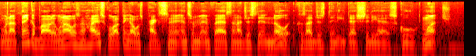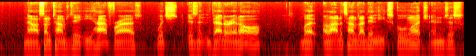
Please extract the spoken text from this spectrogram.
when I think about it, when I was in high school, I think I was practicing intermittent fasting. I just didn't know it because I just didn't eat that shitty ass school lunch. Now, I sometimes did eat hot fries, which isn't better at all, but a lot of times I didn't eat school lunch and just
